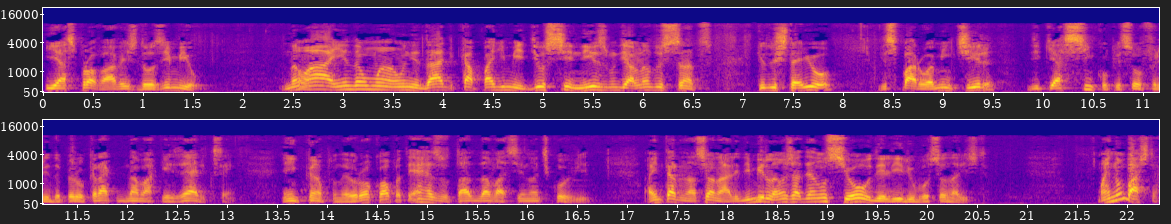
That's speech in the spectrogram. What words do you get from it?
e as prováveis 12 mil. Não há ainda uma unidade capaz de medir o cinismo de Alan dos Santos, que do exterior disparou a mentira de que a síncope sofrida pelo craque dinamarquês Eriksen em campo na Eurocopa tenha resultado da vacina anti-Covid. A Internacional de Milão já denunciou o delírio bolsonarista. Mas não basta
